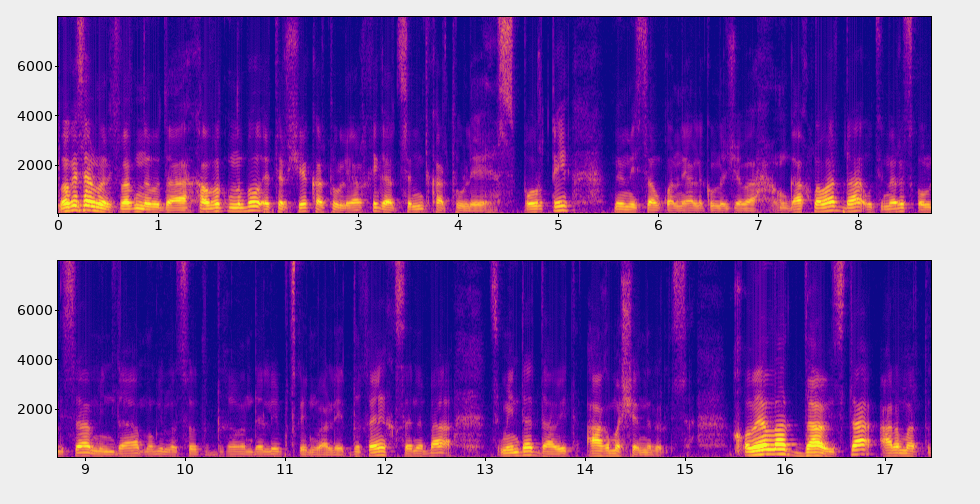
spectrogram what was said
მოგესალმებით ბატონებო და ხალბატონებო ეთერშია ქართული არხი გადაცემით ქართული სპორტი. მე მის სამყარო ალეკოლეჟევა გახლავარ და უცინარე სკოლისა მინდა მოგილოცოთ დღევანდელი ბწყინვალი დღე ხსენება წმინდა დავით აღმაშენებელისა. ყველა დავითს და არა მარტო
